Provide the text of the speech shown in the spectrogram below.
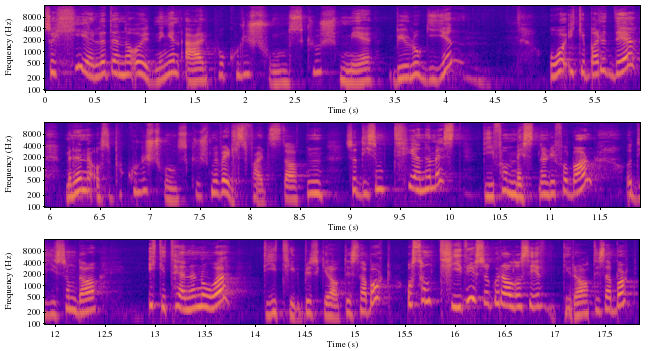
Så hele denne ordningen er på kollisjonskurs med biologien. Og ikke bare det, men den er også på kollisjonskurs med velferdsstaten. Så de som tjener mest, de får mest når de får barn. Og de som da ikke tjener noe, de tilbys gratis abort. Og samtidig så går alle og sier gratis abort.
